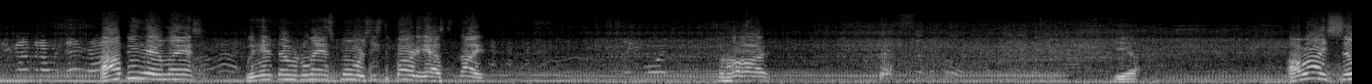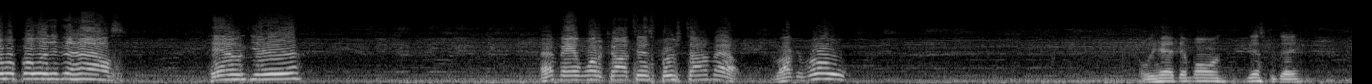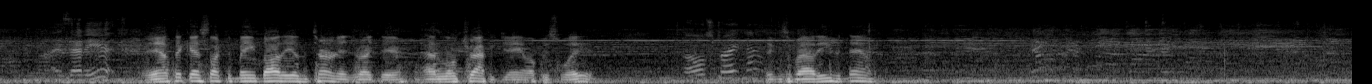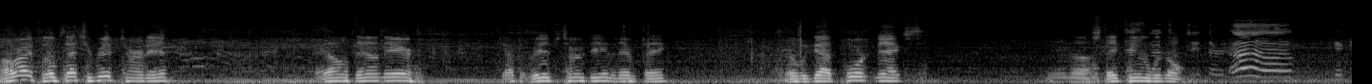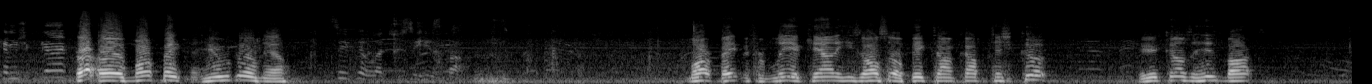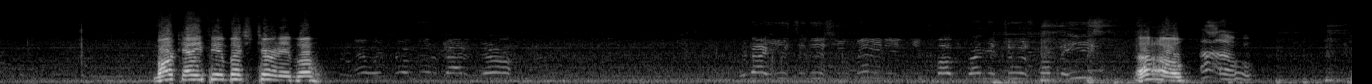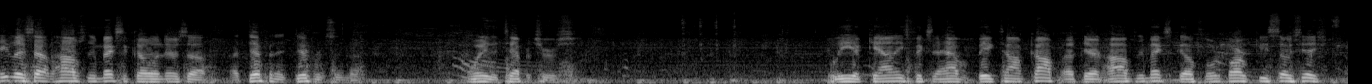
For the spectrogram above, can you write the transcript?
You coming over too, right? I'll be there, Lance. We're heading over to Lance Moore's. He's the party house tonight. See you, boys. All right. Yeah. All right, silver bullet in the house. Hell yeah. That man won a contest first time out. Rock and roll. We had them on yesterday. Is that it? Yeah, I think that's like the main body of the turn-ins right there. Had a little traffic jam up this way. All straight now? I think it's about even now. All right, folks, that's your rib turn in. All down there. Got the ribs turned in and everything. So we got pork next. And uh, stay tuned. We're going. Uh oh, here comes your guy. Uh oh, Mark Bateman. Here we go now. See if he'll let you see his box. Mark Bateman from Lea County. He's also a big time competition cook. Here comes in his box. Mark, how you feel about your turn in, bro? Yeah, we feel good about it, girl. We're not used to this humidity. You folks bring it to us from the east. Uh-oh. Uh-oh. He lives out in Hobbs, New Mexico, and there's a, a definite difference in the way the temperatures. Lea County's fixing to have a big time comp out there in Hobbs, New Mexico, Florida Barbecue Association.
